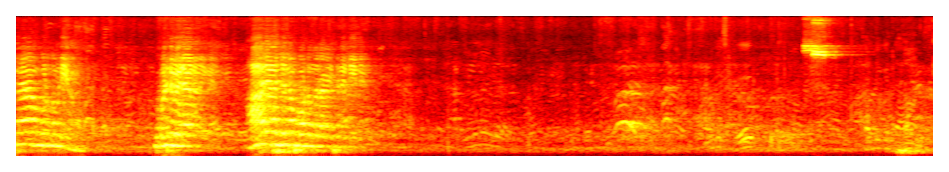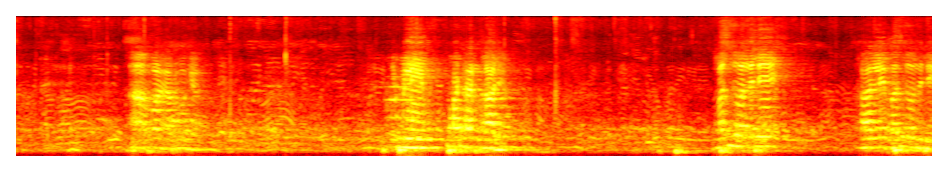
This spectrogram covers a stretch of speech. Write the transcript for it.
தான் கொண்டு முடியும். கொண்டு விளையாடுங்க ஆறு சொன்னா போட்டு வந்துடுறாங்க இத்தனை பஸ் வந்துட்டு காலையில பஸ் வந்துட்டு.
